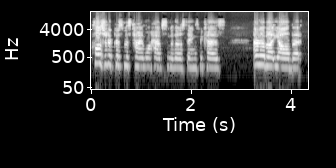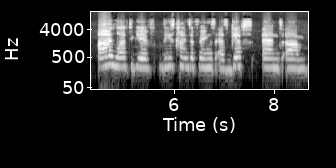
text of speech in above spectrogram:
closer to Christmas time, we'll have some of those things because I don't know about y'all, but I love to give these kinds of things as gifts. And um,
